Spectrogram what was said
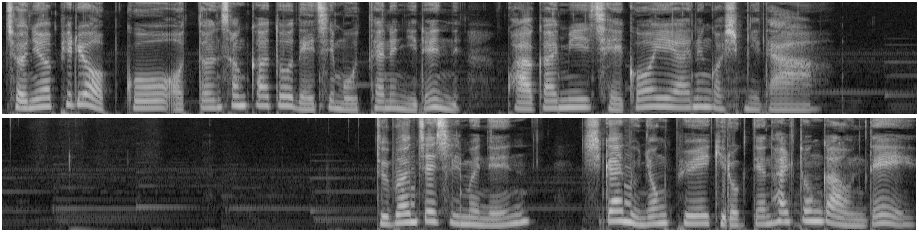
전혀 필요 없고 어떤 성과도 내지 못하는 일은 과감히 제거해야 하는 것입니다. 두 번째 질문은 시간 운영표에 기록된 활동 가운데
